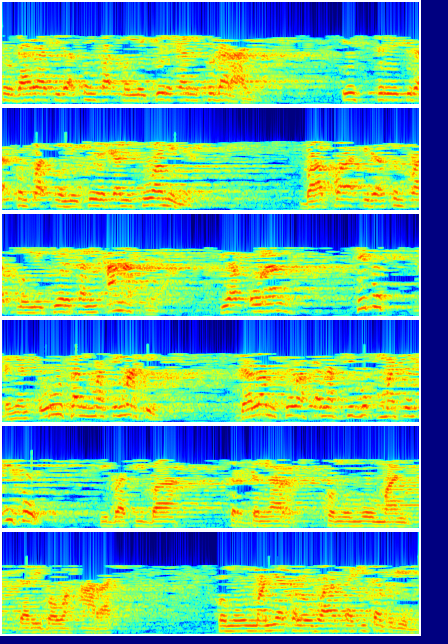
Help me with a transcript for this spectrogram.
saudara tidak sempat memikirkan saudaranya. Istri tidak sempat memikirkan suaminya. Bapak tidak sempat memikirkan anaknya. Tiap orang sibuk dengan urusan masing-masing. Dalam suasana sibuk macam itu, tiba-tiba terdengar pengumuman dari bawah aras Pengumumannya kalau bahasa kita begini.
